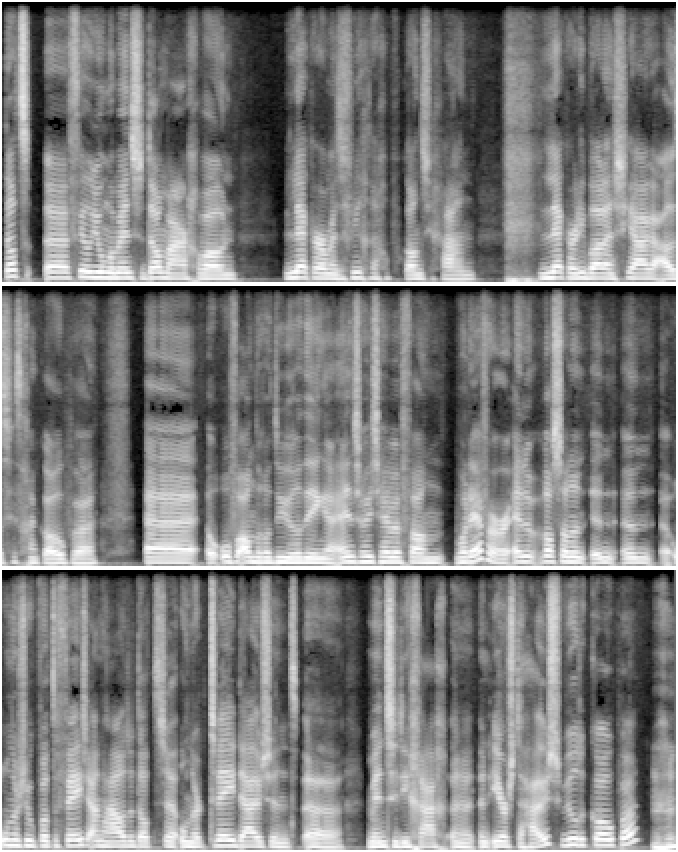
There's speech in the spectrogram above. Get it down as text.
dat eh, veel jonge mensen dan maar gewoon lekker met een vliegtuig op vakantie gaan. lekker die Balenciaga outfit gaan kopen. Eh, of andere dure dingen. En zoiets hebben van whatever. En er was dan een, een, een onderzoek wat de VS aanhaalde... dat ze onder 2000 eh, mensen die graag eh, een eerste huis wilden kopen... Mhm.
